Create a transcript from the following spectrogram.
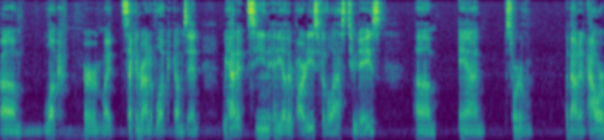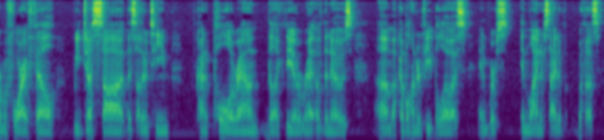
um, luck, or my second round of luck, comes in. We hadn't seen any other parties for the last two days, um, and sort of about an hour before I fell, we just saw this other team kind of pull around the like the of the nose um, a couple hundred feet below us and were in line of sight of, with us.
